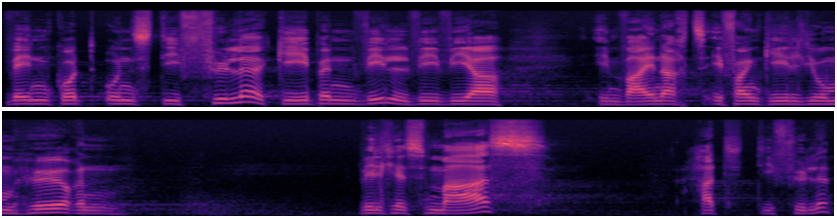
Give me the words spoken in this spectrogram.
wenn Gott uns die Fülle geben will, wie wir im Weihnachtsevangelium hören, welches Maß hat die Fülle?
